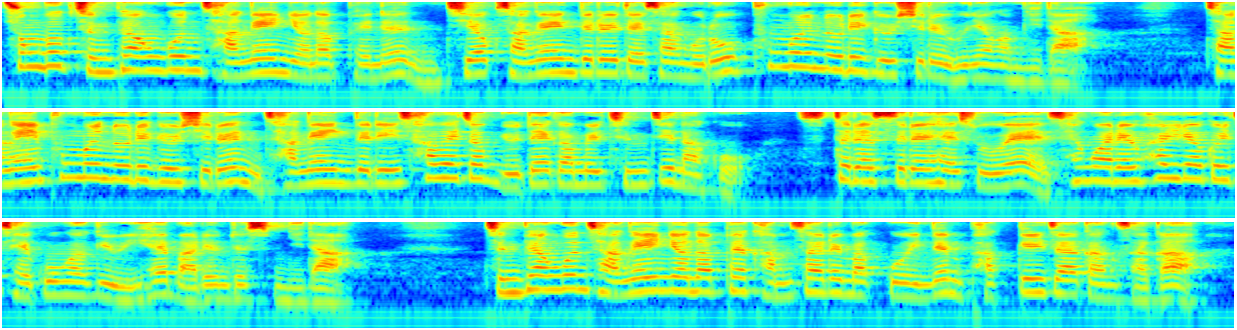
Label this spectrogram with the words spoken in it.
충북 증평군 장애인연합회는 지역 장애인들을 대상으로 풍물놀이 교실을 운영합니다. 장애인 풍물놀이 교실은 장애인들이 사회적 유대감을 증진하고 스트레스를 해소해 생활에 활력을 제공하기 위해 마련됐습니다. 증평군 장애인연합회 감사를 맡고 있는 박길자 강사가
